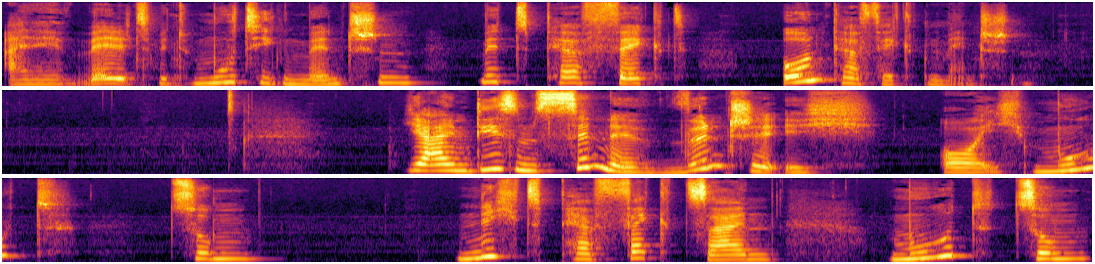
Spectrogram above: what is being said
eine Welt mit mutigen Menschen, mit perfekt unperfekten Menschen. Ja, in diesem Sinne wünsche ich euch Mut zum nicht perfekt sein, Mut zum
